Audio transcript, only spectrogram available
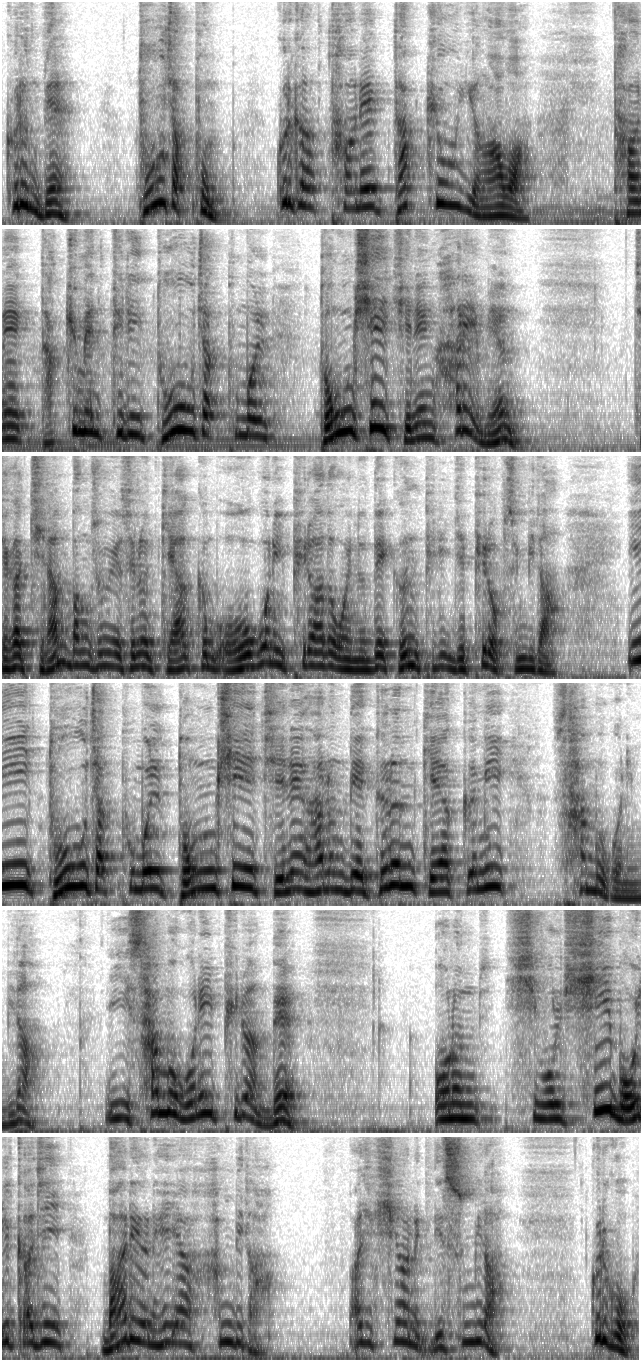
그런데 두 작품, 그러니까 탄핵 다큐 영화와 탄핵 다큐멘터리 두 작품을 동시에 진행하려면 제가 지난 방송에서는 계약금 5억 원이 필요하다고 했는데 그건 이제 필요 없습니다. 이 두 작품을 동시에 진행하는 데 드는 계약금이 3억 원입니다. 이 3억 원이 필요한데 오는 10월 15일까지 마련해야 합니다. 아직 시간이 있습니다. 그리고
